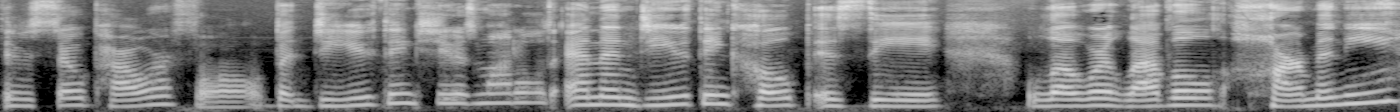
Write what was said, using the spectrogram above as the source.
it was so powerful. But do you think she was modeled? And then do you think Hope is the lower level harmony?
